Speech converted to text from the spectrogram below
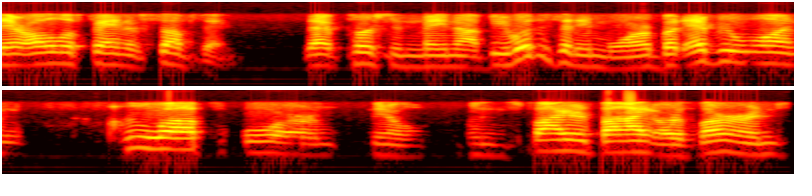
they're all a fan of something. That person may not be with us anymore, but everyone grew up or you know was inspired by or learned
